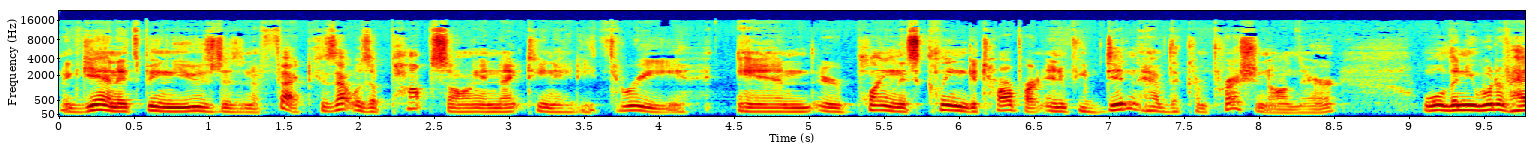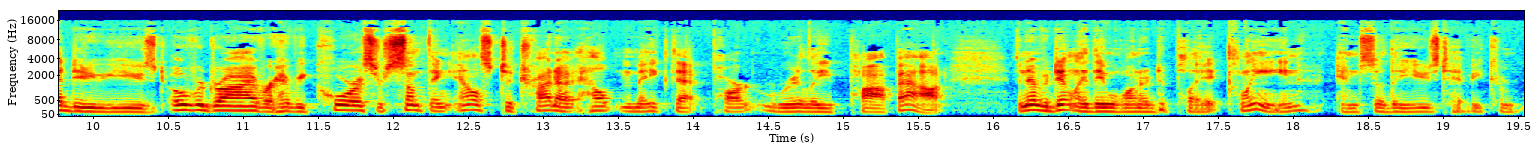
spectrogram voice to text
Again, it's being used as an effect because that was a pop song in 1983, and they're playing this clean guitar part. And if you didn't have the compression on there, well, then you would have had to use overdrive or heavy chorus or something else to try to help make that part really pop out. And evidently, they wanted to play it clean, and so they used heavy com-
